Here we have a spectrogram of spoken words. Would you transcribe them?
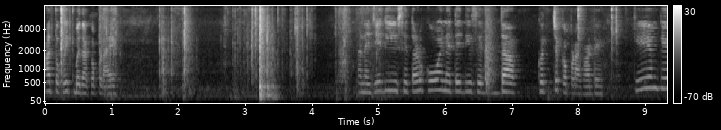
આ તો કંઈક બધા કપડાં એ અને જે દિવસે તડકો હોય ને તે દિવસે બધા કચ્ચ કપડાં કાઢે. કેમ કે,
